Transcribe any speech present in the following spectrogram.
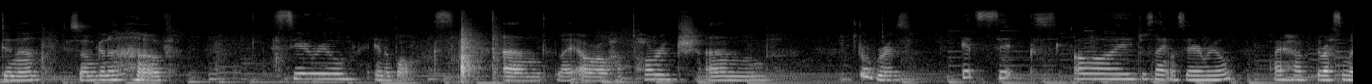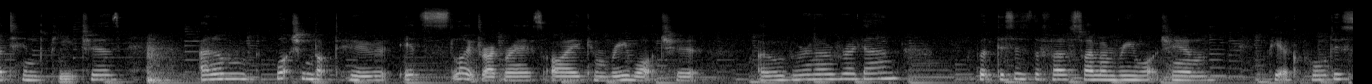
dinner, so I'm going to have cereal in a box and later I'll have porridge and strawberries. It's six, I just ate my cereal. I have the rest of my tinned peaches and I'm watching Doctor Who. It's like Drag Race. I can rewatch it over and over again. But this is the first time I'm rewatching Peter Capaldi's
